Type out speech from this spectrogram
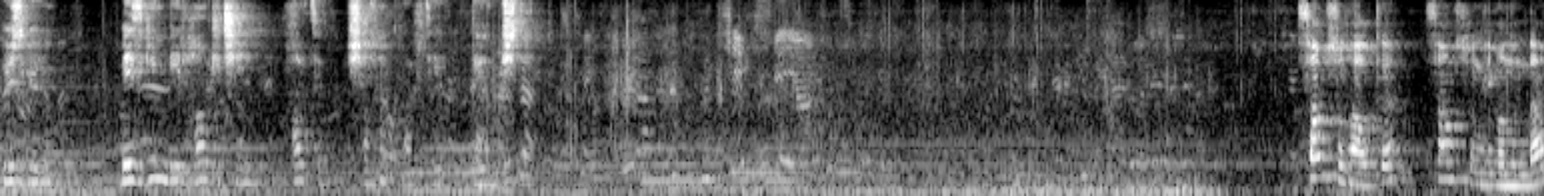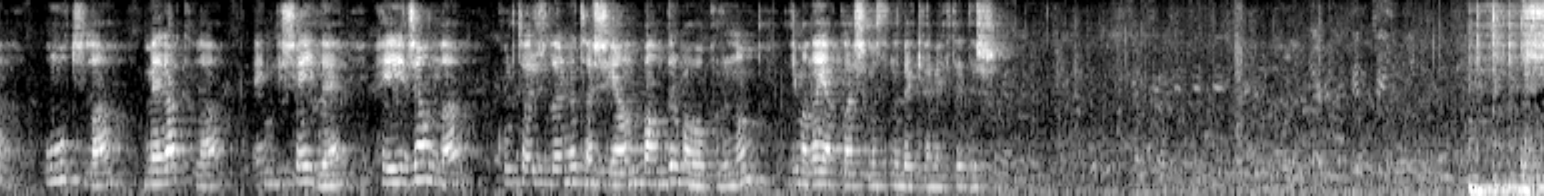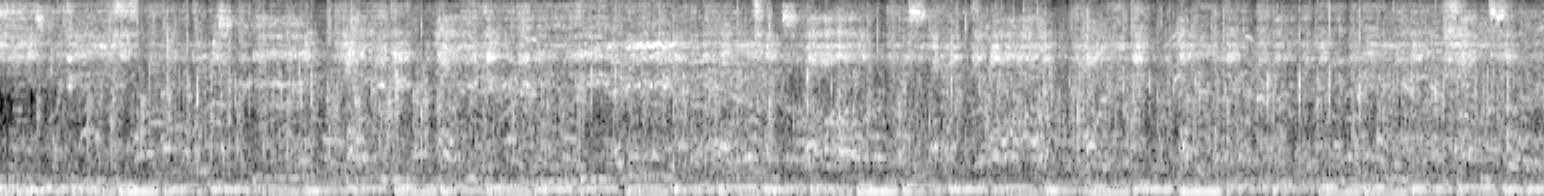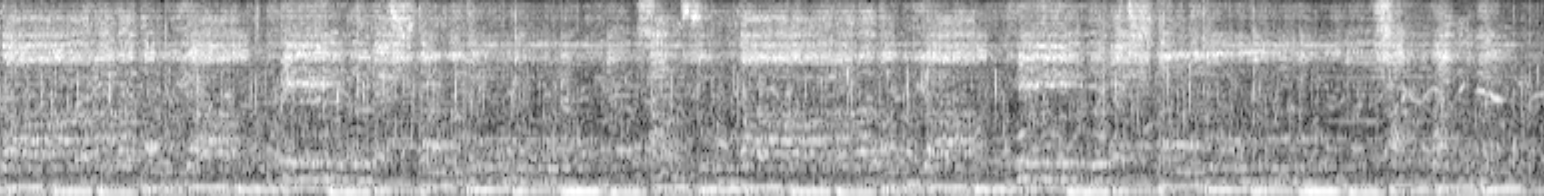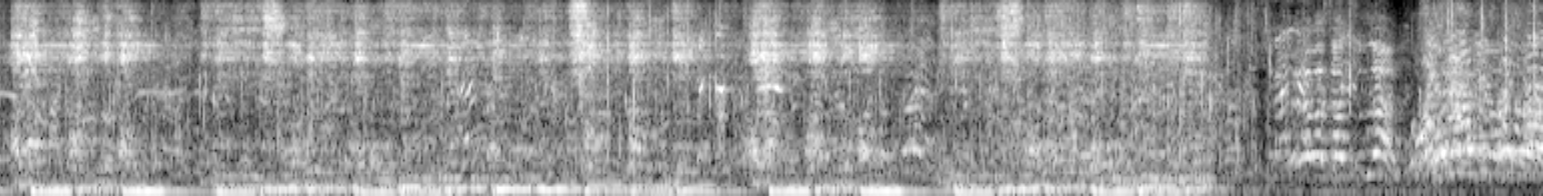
üzgün, bezgin bir halk için artık şafak vakti gelmişti. Samsun halkı Samsun limanında umutla, merakla, endişeyle, heyecanla kurtarıcılarını taşıyan bandırma vapurunun limana yaklaşmasını beklemektedir. Yeah. yaşa! Hocam yaşa!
